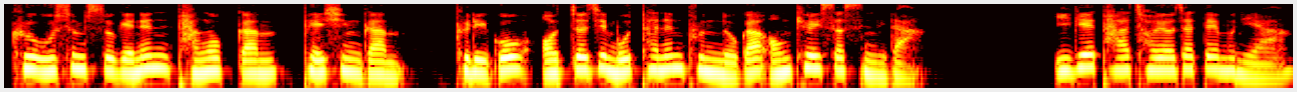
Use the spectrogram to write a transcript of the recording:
그 웃음 속에는 당혹감, 배신감, 그리고 어쩌지 못하는 분노가 엉켜 있었습니다. 이게 다 저 여자 때문이야.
